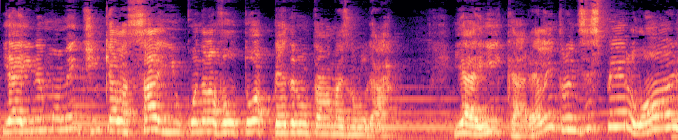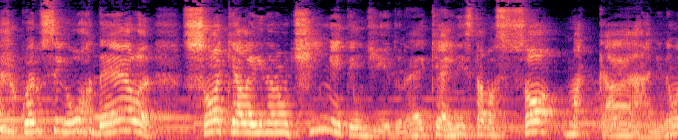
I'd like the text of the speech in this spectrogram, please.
E aí, no momentinho que ela saiu, quando ela voltou, a pedra não estava mais no lugar. E aí, cara, ela entrou em desespero, lógico, era o Senhor dela. Só que ela ainda não tinha entendido, né? Que ali estava só uma carne. Não,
